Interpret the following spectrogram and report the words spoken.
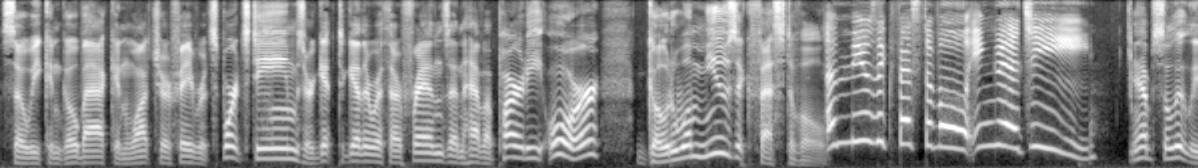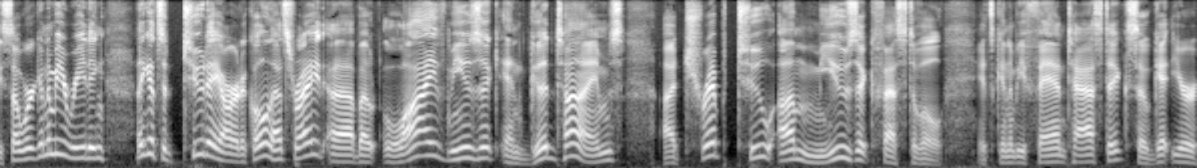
So we can go back and watch our favorite sports teams or get together with our friends and have a party or go to a music festival. A music festival, 音乐季. Absolutely. So we're going to be reading, I think it's a two day article, that's right, uh, about live music and good times, a trip to a music festival. It's going to be fantastic. So get your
